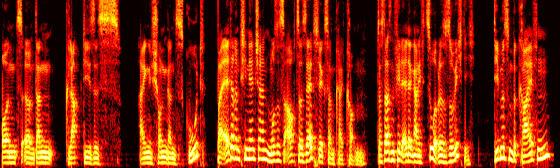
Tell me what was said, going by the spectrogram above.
Und ähm, dann klappt dieses eigentlich schon ganz gut. Bei älteren Teenagern muss es auch zur Selbstwirksamkeit kommen. Das lassen viele Eltern gar nicht zu, aber das ist so wichtig. Die müssen begreifen,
